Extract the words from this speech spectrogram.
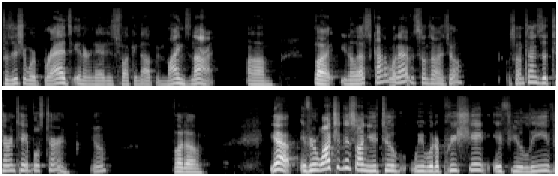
position where Brad's internet is fucking up and mine's not. Um, but you know that's kind of what happens sometimes, y'all. Sometimes the turntables turn, you know. But um, yeah, if you're watching this on YouTube, we would appreciate if you leave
